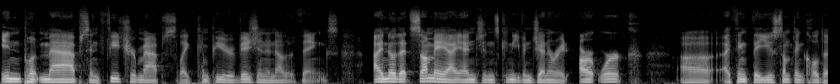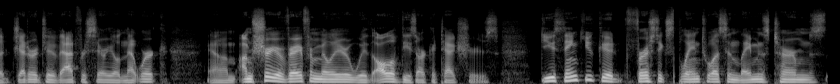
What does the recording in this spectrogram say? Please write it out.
input maps and feature maps like computer vision and other things. I know that some AI engines can even generate artwork uh, I think they use something called a generative adversarial network. Um, I'm sure you're very familiar with all of these architectures. Do you think you could first explain to us in layman's terms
